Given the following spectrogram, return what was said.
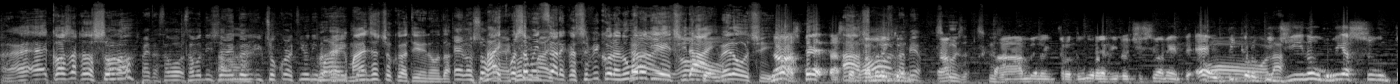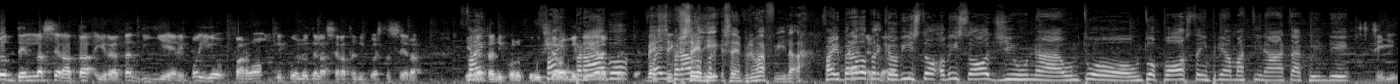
Eh, eh, cosa, cosa sono? no, aspetta, stavo, stavo digerendo Ah. il cioccolatino di Eh, Mike. mangia il cioccolatino in onda. Eh, lo so, Mike, eh, possiamo iniziare Mike. classifico numero Dai, 10, oh. dai, veloci. No, aspetta, aspetta, Ah, fammelo, no, intro- la mia- scusa, scusa. fammelo introdurre velocissimamente. È Oh, un piccolo la- pigino, un riassunto della serata in realtà di ieri. Poi io farò anche quello della serata di questa sera. In Fai- realtà di quello che riuscirò a vedere. bravo. perché- Beh, Fai sei, bravo sei lì, per- sei in prima fila. Fai il bravo Eh, perché ho, esatto. visto, ho visto oggi una- un, tuo, un tuo post in prima mattinata, quindi Sì.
